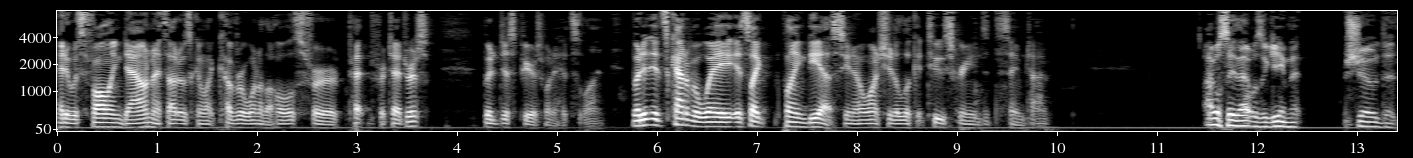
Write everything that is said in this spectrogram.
and it was falling down. I thought it was going to like cover one of the holes for pet for Tetris, but it disappears when it hits the line. But it, it's kind of a way. It's like playing DS. You know, it wants you to look at two screens at the same time. I will say that was a game that showed that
